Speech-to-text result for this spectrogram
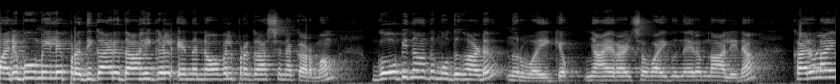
മരുഭൂമിയിലെ പ്രതികാരദാഹികൾ എന്ന നോവൽ പ്രകാശന കർമ്മം ഗോപിനാഥ് മുതുകാട് നിർവഹിക്കും. ഞായറാഴ്ച വൈകുന്നേരം നാലിന് കരുളായി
